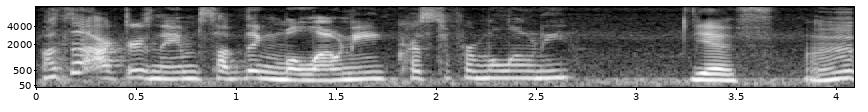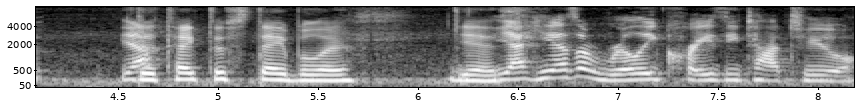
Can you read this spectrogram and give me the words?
What's the actor's name? Something Meloni, Christopher Meloni. Yes, Yeah. Detective Stabler. Yes. Yeah, he has a really crazy tattoo.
